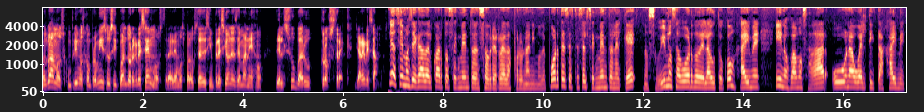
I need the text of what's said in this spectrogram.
Nos vamos, cumplimos compromisos y cuando regresemos traeremos para ustedes impresiones de manejo del Subaru Crosstrek. Ya regresamos. Y así hemos llegado al cuarto segmento en Sobre Ruedas por Unánimo Deportes. Este es el segmento en el que nos subimos a bordo del auto con Jaime y nos vamos a dar una vueltita. Jaime,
